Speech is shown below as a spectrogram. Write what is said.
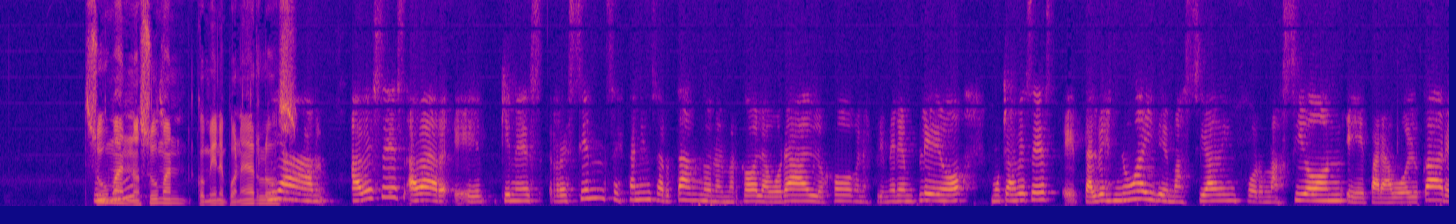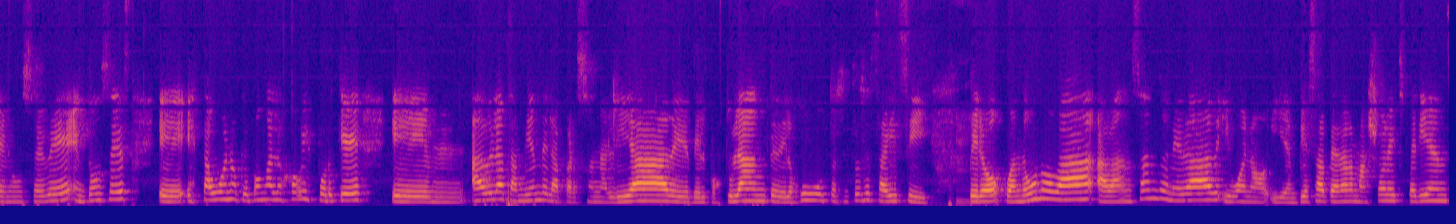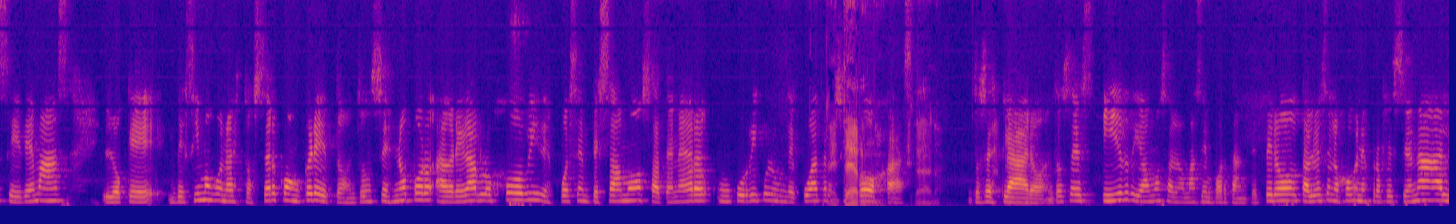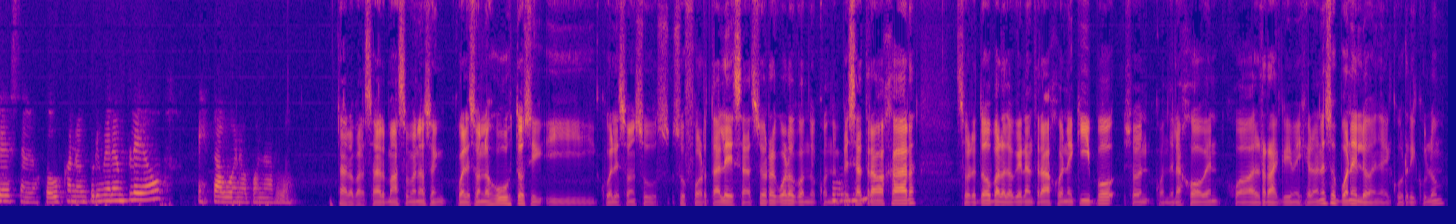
¿suman, no suman? ¿Conviene ponerlos? Mira, a veces, a ver, eh, quienes recién se están insertando en el mercado laboral, los jóvenes, primer empleo, muchas veces eh, tal vez no hay demasiada información eh, para volcar en un CV, entonces está bueno que pongan los hobbies porque eh, habla también de la personalidad de- del postulante, de los gustos, entonces ahí sí, pero cuando uno va avanzando en edad y bueno, y empieza a tener mayor experiencia y demás, lo que decimos, bueno, esto, ser concreto, entonces no por agregar los hobbies, después empezamos a tener un currículum de cuatro o cinco hojas. claro. Entonces, claro, entonces ir, digamos, a lo más importante. Pero tal vez en los jóvenes profesionales, en los que buscan un primer empleo, está bueno ponerlo. Claro, para saber más o menos en cuáles son los gustos y, y cuáles son sus, sus fortalezas. Yo recuerdo cuando, cuando empecé a trabajar, sobre todo para lo que era trabajo en equipo, yo cuando era joven jugaba al rugby y me dijeron, eso ponelo en el currículum,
